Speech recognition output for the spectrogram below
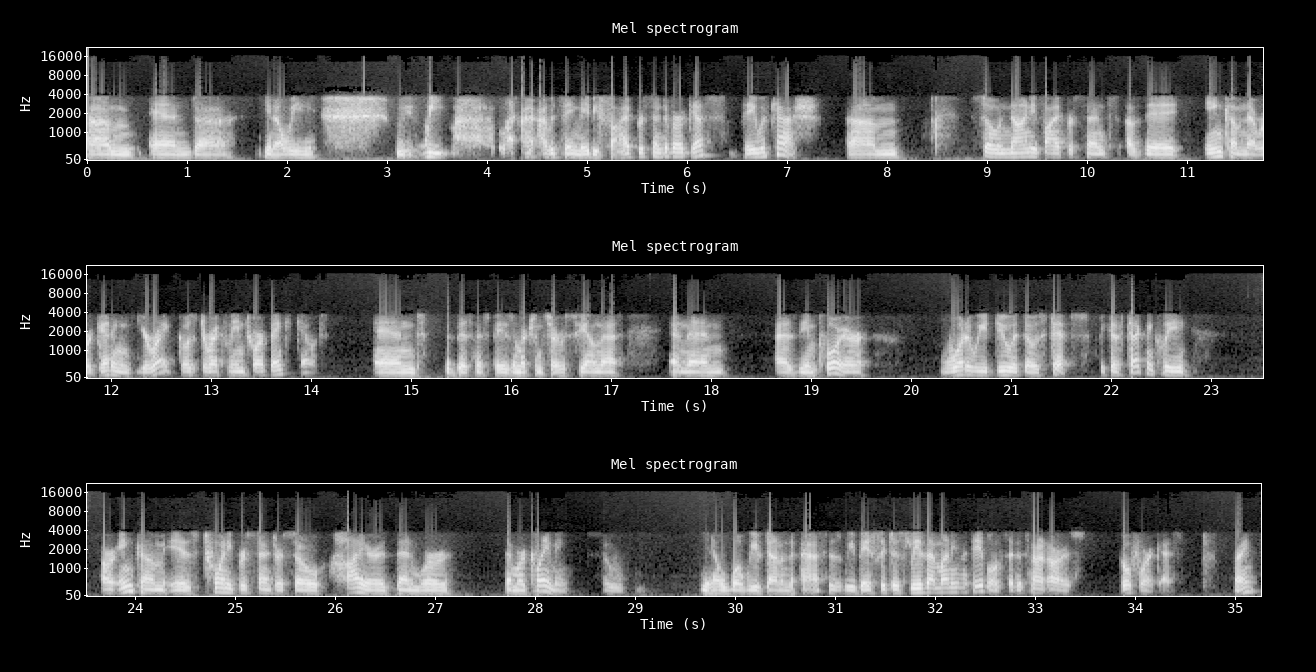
um, and uh, you know, we, we, we, I would say maybe five percent of our guests pay with cash. Um, so ninety-five percent of the income that we're getting, you're right, goes directly into our bank account, and the business pays a merchant service fee on that, and then as the employer, what do we do with those tips? Because technically our income is 20% or so higher than we're than we're claiming. So, you know, what we've done in the past is we basically just leave that money on the table and said it's not ours. Go for it, guys. Right?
